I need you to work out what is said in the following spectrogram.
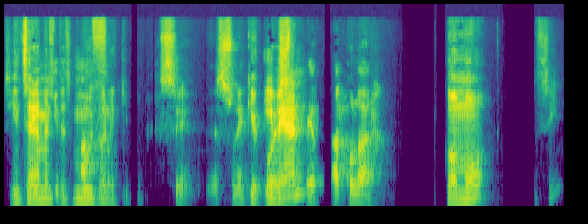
Sinceramente equipazo. es muy buen equipo. Sí, es un equipo y, y vean espectacular. Cómo, sí,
